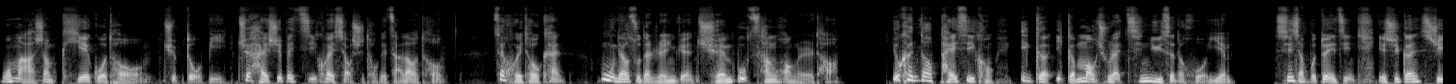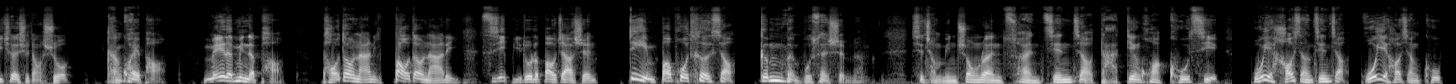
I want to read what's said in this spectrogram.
我马上撇过头去躲避，却还是被几块小石头给砸到头。再回头看，幕僚组的人员全部仓皇而逃。又看到排气孔一个一个冒出来青绿色的火焰，心想不对劲，也是跟十一车的学长说：“赶快跑，没了命的跑，跑到哪里爆到哪里。”此起彼落的爆炸声，电影爆破特效。根本不算什么，现场民众乱窜、尖叫、打电话、哭泣，我也好想尖叫，我也好想哭，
